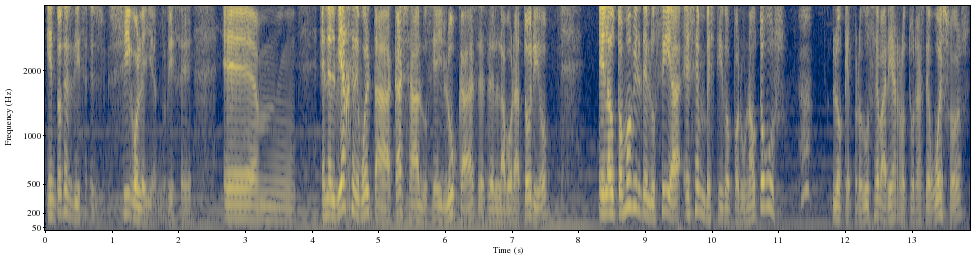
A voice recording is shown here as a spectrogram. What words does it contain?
Y entonces dice, sigo leyendo, dice, em, en el viaje de vuelta a casa, Lucía y Lucas, desde el laboratorio, el automóvil de Lucía es embestido por un autobús, lo que produce varias roturas de huesos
